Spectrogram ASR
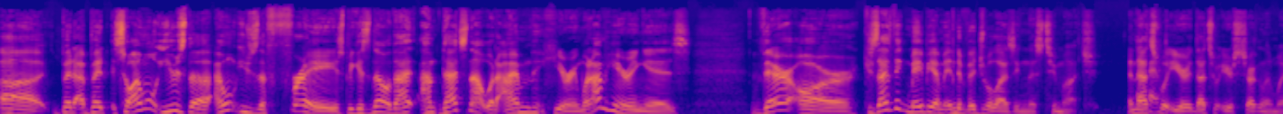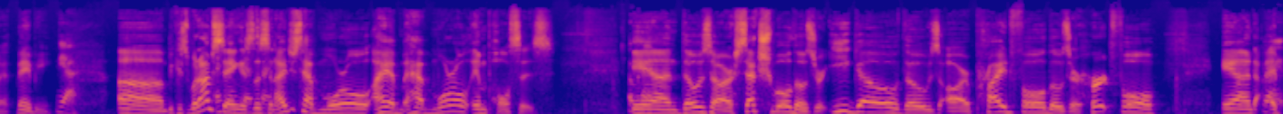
uh, but uh, but so I won't use the I won't use the phrase because no that I'm, that's not what I'm hearing. What I'm hearing is there are because I think maybe I'm individualizing this too much, and that's Okay. what you're that's what you're struggling with maybe. Yeah. Uh, because what I'm saying is, listen, right. I just have moral I have have moral impulses. Okay. And those are sexual, those are ego, those are prideful, those are hurtful. And I,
